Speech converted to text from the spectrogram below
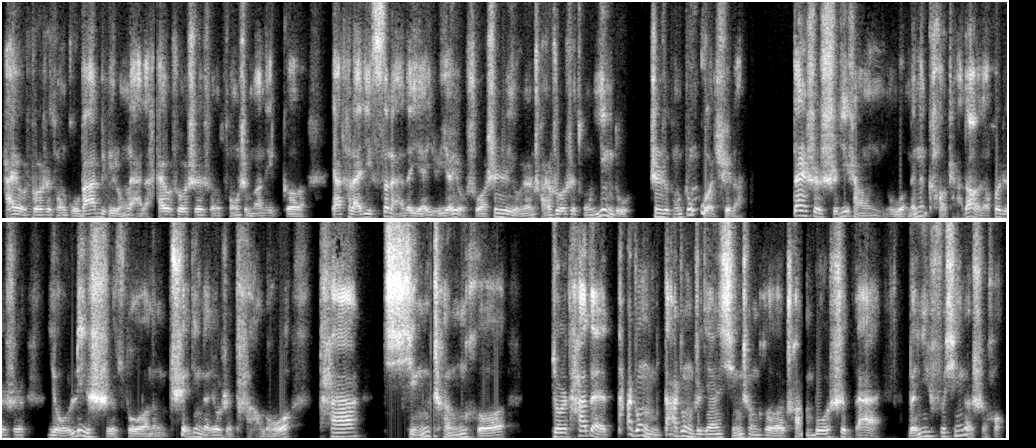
还有说是从古巴比伦来的，还有说是从从什么那个亚特兰蒂斯来的，也也有说，甚至有人传说是从印度，甚至从中国去的。但是实际上，我们能考察到的，或者是有历史所能确定的，就是塔罗它形成和就是它在大众大众之间形成和传播是在文艺复兴的时候。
